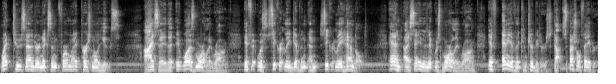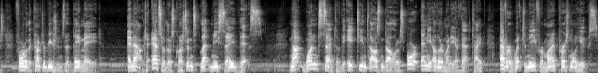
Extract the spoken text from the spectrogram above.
went to Senator Nixon for my personal use. I say that it was morally wrong if it was secretly given and secretly handled. And I say that it was morally wrong if any of the contributors got special favors for the contributions that they made. And now, to answer those questions, let me say this. Not one cent of the $18,000 or any other money of that type ever went to me for my personal use.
